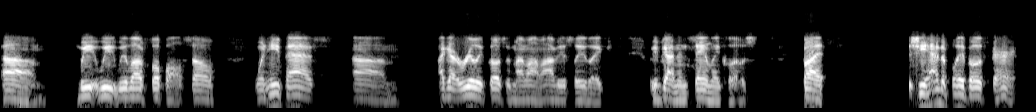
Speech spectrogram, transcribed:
But um, we we we love football, so when he passed, um, I got really close with my mom. Obviously, like we've gotten insanely close, but she had to play both parents.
